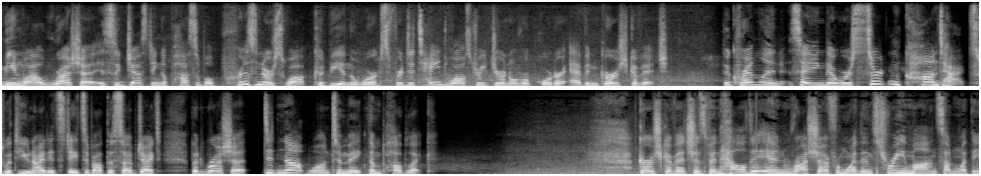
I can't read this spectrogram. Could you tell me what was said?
Meanwhile, Russia is suggesting a possible prisoner swap could be in the works for detained Wall Street Journal reporter Evan Gershkovich. The Kremlin saying there were certain contacts with the United States about the subject, but Russia did not want to make them public. Gershkovich has been held in Russia for more than three months on what the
